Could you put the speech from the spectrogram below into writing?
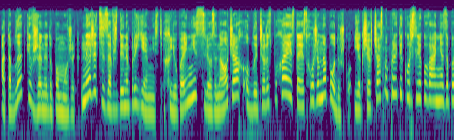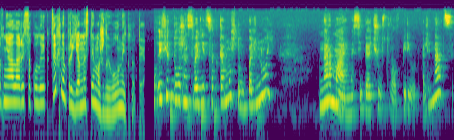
а таблетки вже не допоможуть. Нежить це завжди неприємність. Хлюпає ніс, сльози на очах, обличчя розпухає і стає схожим на подушку. Якщо вчасно пройти курс лікування, запевняє Лариса Кулик, цих неприємностей можливо уникнути. Эффект должен сводиться к тому, чтобы больной нормально себя чувствовал в период полинации,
